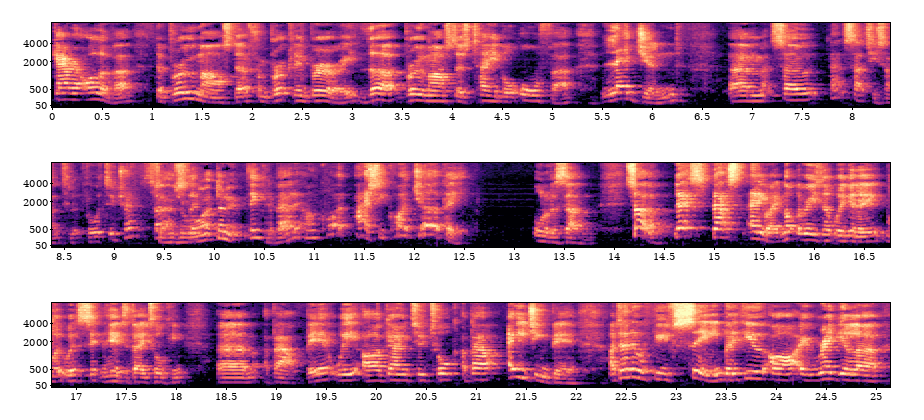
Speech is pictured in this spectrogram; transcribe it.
Garrett Oliver, the brewmaster from Brooklyn Brewery, the Brewmaster's Table author, legend. Um, so that's actually something to look forward to, Trev. So Sounds all right, doesn't it? Thinking about it, I'm quite actually quite chirpy all of a sudden. So let's. That's anyway not the reason that we're going to. We're, we're sitting here today talking um, about beer. We are going to talk about aging beer. I don't know if you've seen, but if you are a regular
